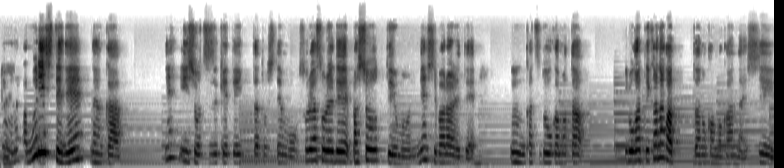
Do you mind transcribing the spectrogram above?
でもなんか無理してねなんかねいい書を続けていったとしてもそれはそれで場所っていうものにね縛られて、うん、活動がまた広がっていかなかったのかもわかんないし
